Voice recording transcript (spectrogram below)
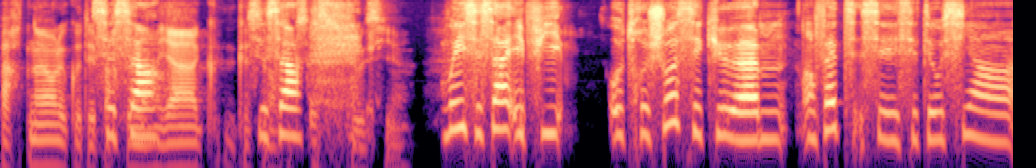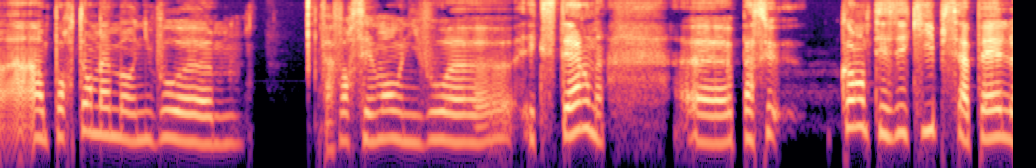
partner, le côté c'est ça, partenariat, cu- c'est customer ça. success, c'était aussi. euh, Oui, c'est ça et puis autre chose, c'est que, en fait, c'est c'était aussi un important même au niveau, pas forcément au niveau, externe, parce que quand tes équipes s'appellent,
